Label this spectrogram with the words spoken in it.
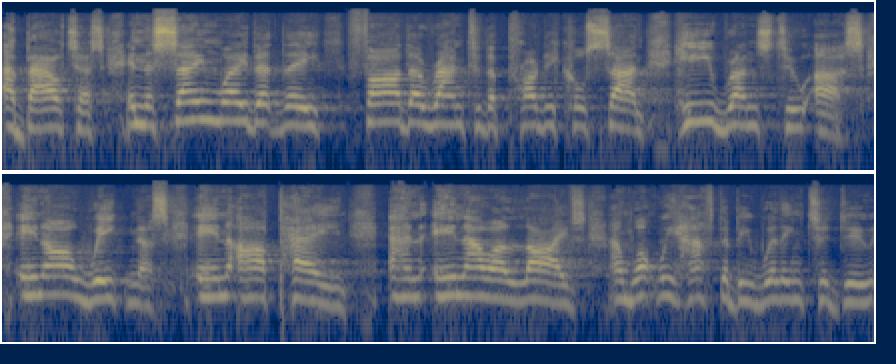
about us. In the same way that the Father ran to the prodigal son, He runs to us in our weakness, in our pain, and in our lives. And what we have to be willing to do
